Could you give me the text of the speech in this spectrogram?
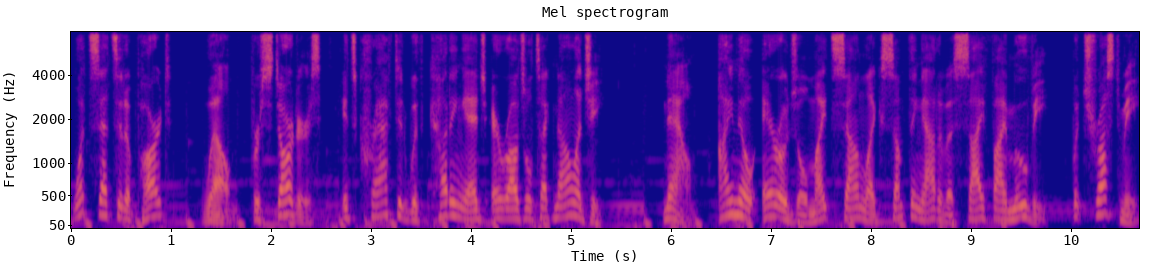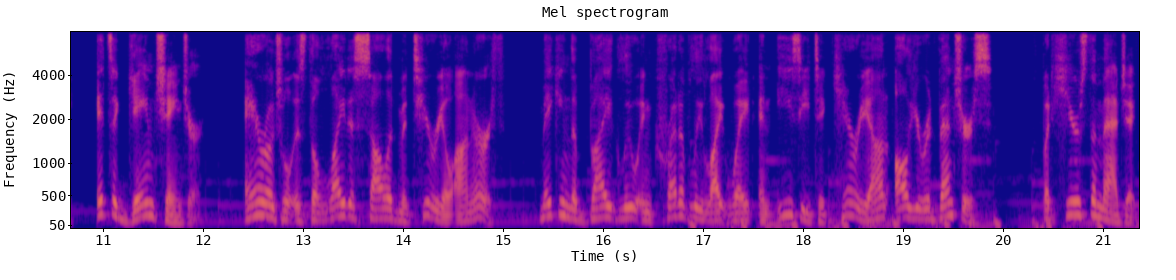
What sets it apart? Well, for starters, it's crafted with cutting-edge aerogel technology. Now, I know aerogel might sound like something out of a sci-fi movie, but trust me, it's a game changer. Aerogel is the lightest solid material on Earth, making the Biigloo incredibly lightweight and easy to carry on all your adventures. But here's the magic.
